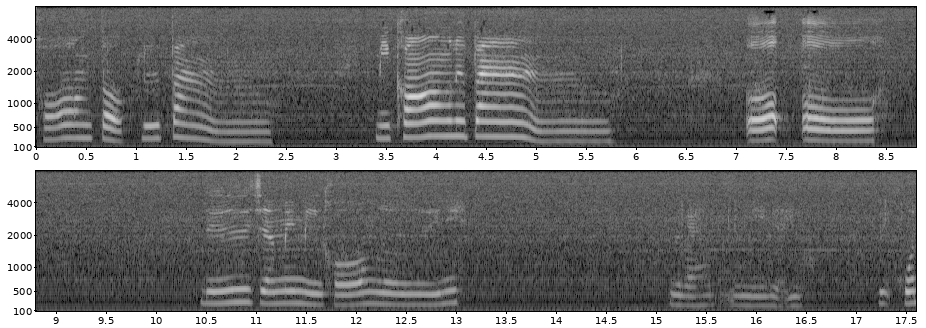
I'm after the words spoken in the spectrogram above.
ของตกหรือเปล่า มีของหรือเปล่า โอ้โอ หรือ จะไม่มีของเลยนี่ไม่เป็นไรครับยังมีเหลืออยู่เฮ้ยคน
